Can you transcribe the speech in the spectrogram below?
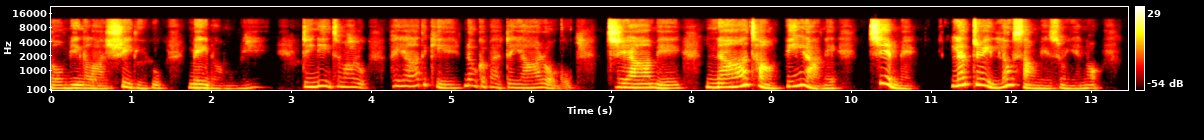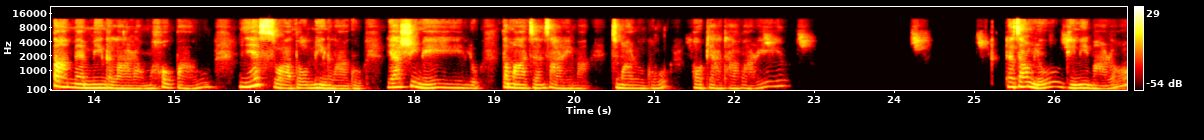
သောမင်္ဂလာရှိသည်ဟုမိန့်တော်မူ၏ ဒီနေ့ကျမတို့ဖရာသခင်နှုတ်ကပတ်တရားတော်ကိုကြားမယ်နားထောင်ပြီးတာနဲ့ကြင့်မယ်လက်တွေ့လှုပ်ဆောင်မယ်ဆိုရင်တော့တာမန်မင်္ဂလာတော့မဟုတ်ပါဘူးမြတ်စွာသောမင်္ဂလာကိုရရှိမယ်လို့တမန်ကျမ်းစာထဲမှာကျမတို့ကိုဟောပြထားပါတယ်ဒါကြောင့်မလို့ဒီနေ့မှာတော့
